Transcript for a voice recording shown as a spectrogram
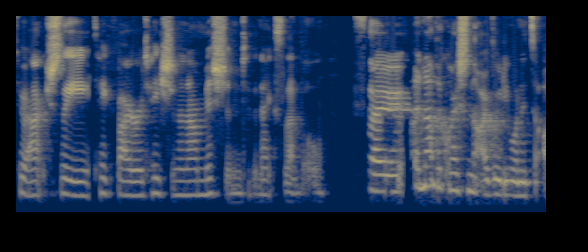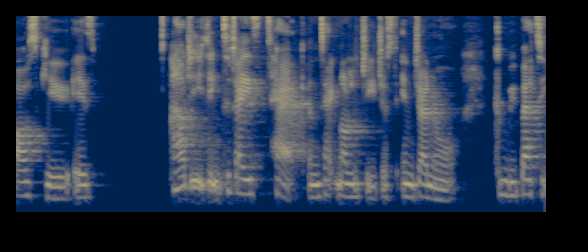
to actually take ByRotation and our mission to the next level. So, another question that I really wanted to ask you is how do you think today's tech and technology, just in general, can be better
